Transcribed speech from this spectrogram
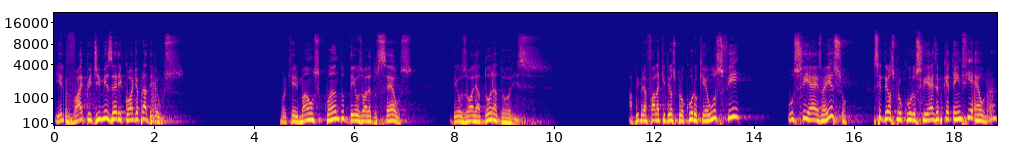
e ele vai pedir misericórdia para Deus. Porque, irmãos, quando Deus olha dos céus, Deus olha adoradores. A Bíblia fala que Deus procura o que? Os, fi, os fiéis, não é isso? Se Deus procura os fiéis é porque tem infiel, né?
